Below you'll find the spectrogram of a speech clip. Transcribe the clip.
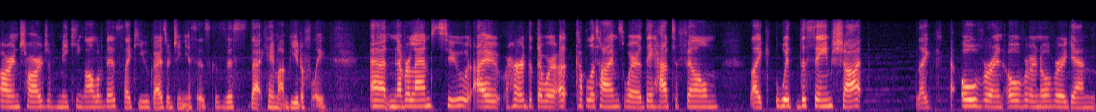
are in charge of making all of this like you guys are geniuses because this that came out beautifully at Neverland too. I heard that there were a couple of times where they had to film like with the same shot like over and over and over again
